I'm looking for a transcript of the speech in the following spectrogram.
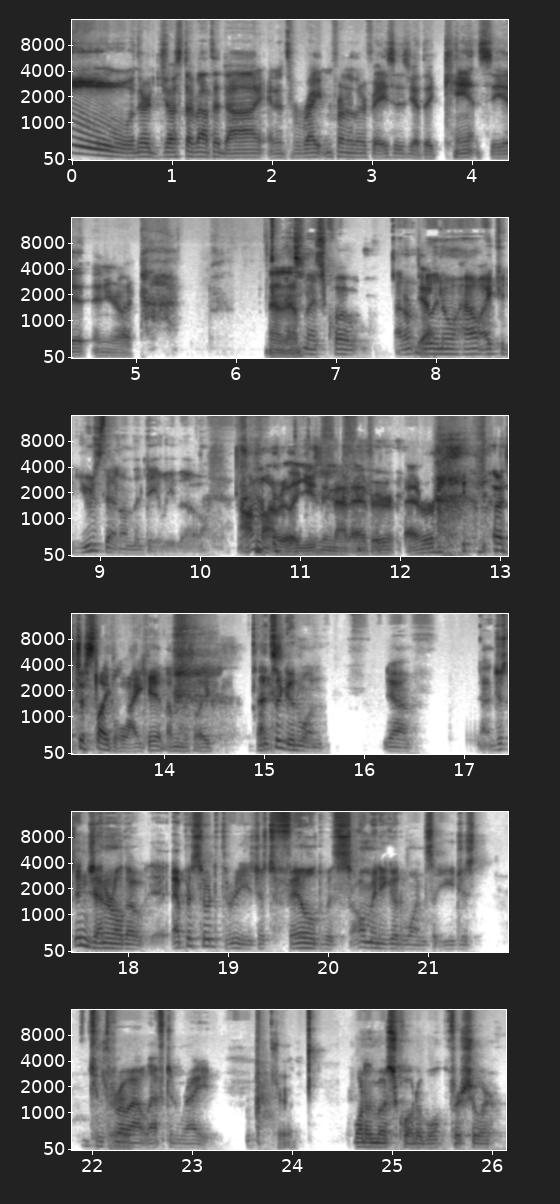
ooh, they're just about to die and it's right in front of their faces, yet they can't see it. And you're like, "Ah." I don't know. That's a nice quote. I don't Yeah. really know how I could use that on the daily though. I'm not really using that ever, ever. I just like like it. I'm just like, That's a good one. Yeah. Uh, Just in general, though, episode three is just filled with so many good ones that you just can throw out left and right. true. One of the most quotable for sure.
